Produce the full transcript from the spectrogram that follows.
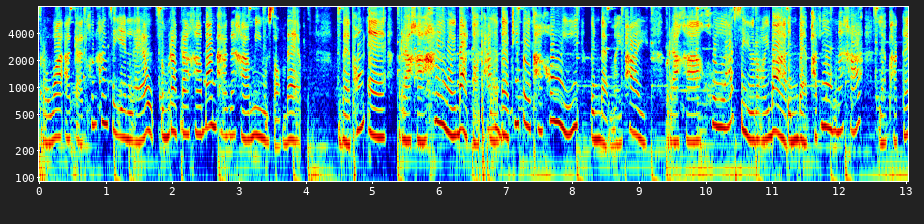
เพราะว่าอากาศค่อนข้างจะเย็นแล้วสำหรับราคาบ้านพักนะคะมีอยู่ 2 แบบ แบบห้องแอร์ราคา 500 บาทต่อท่านแบบที่เตยพักห้องนี้เป็นแบบไม้ไผ่ราคาคนละ 400 บาท เป็นแบบพัดลมนะคะ และพักได้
